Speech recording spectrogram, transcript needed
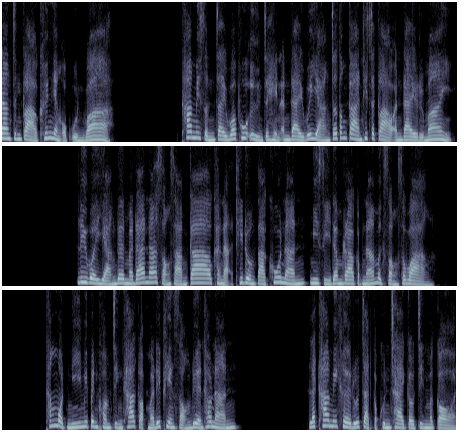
นางจึงกล่าวขึ้นอย่างอบอุ่นว่า ข้ามีสนใจว่าผู้อื่นจะเห็นอันใดว่าหยางเจ้าต้องการที่จะกล่าวอันใดหรือไม่ลีเวยหยางเดินมาด้านหน้าสองสามก้าวขณะที่ดวงตาคู่นั้นมีสีดำราวกับน้ำหมึกส่องสว่าง ทั้งหมดนี้มิเป็นความจริงข้ากลับมาได้เพียงสองเดือนเท่านั้น และข้าไม่เคยรู้จักกับคุณชายเกาจินมาก่อน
